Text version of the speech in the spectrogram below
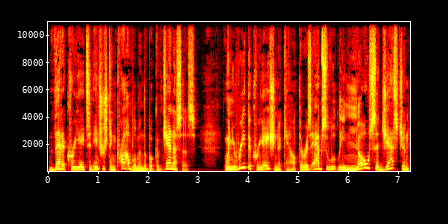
that it creates an interesting problem in the book of Genesis. When you read the creation account, there is absolutely no suggestion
